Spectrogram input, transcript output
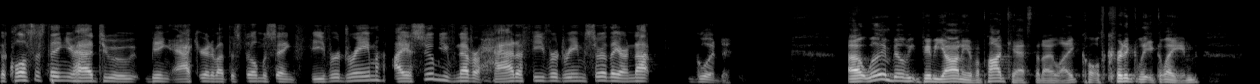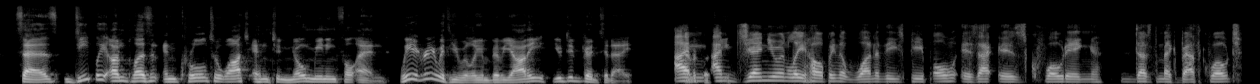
The closest thing you had to being accurate about this film was saying fever dream. I assume you've never had a fever dream, sir. They are not good. Uh, William Bib- Bibiani of a podcast that I like called Critically Acclaimed says, deeply unpleasant and cruel to watch and to no meaningful end. We agree with you, William Bibiani. You did good today. I'm. I'm genuinely hoping that one of these people is is quoting does the Macbeth quote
